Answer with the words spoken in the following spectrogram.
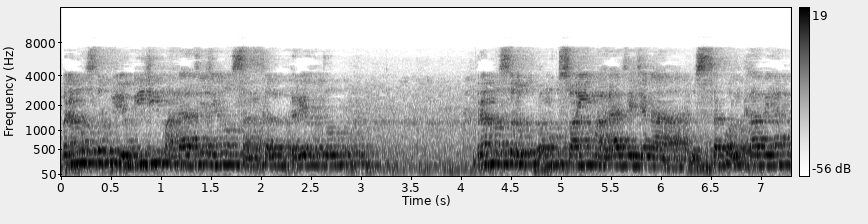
બ્રહ્મસ્વરૂપ યોગીજી મહારાજે જેનો સંકલ્પ કર્યો હતો. બ્રહ્મસ્વરૂપ પ્રમુખ સ્વામી મહારાજે જેના પુસ્તકો લખાવ્યા.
